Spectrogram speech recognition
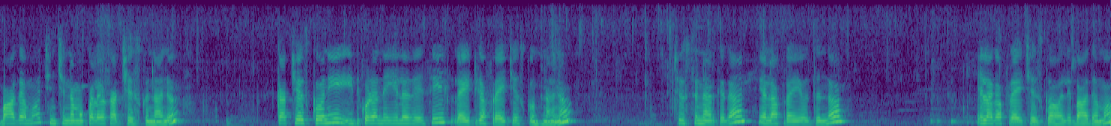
బాదాము చిన్న చిన్న ముక్కలుగా కట్ చేసుకున్నాను. కట్ చేసుకొని ఇది కూడా నెయ్యిలో వేసి లైట్గా ఫ్రై చేసుకుంటున్నాను. చూస్తున్నారు కదా ఎలా ఫ్రై అవుతుందో. ఇలాగ ఫ్రై చేసుకోవాలి బాదము?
